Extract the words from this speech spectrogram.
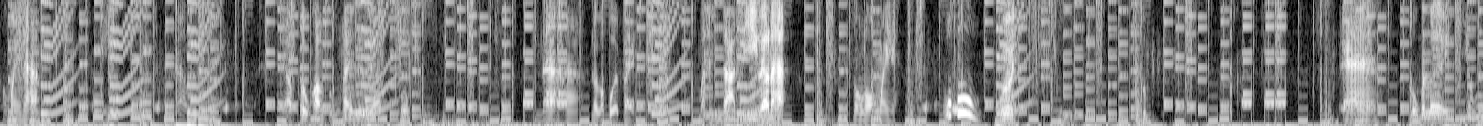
เอาใหม่นะฮะนี่นะครับนะครับเพิ่มความสูงได้เลยๆครับ นะฮะ แล้วก็เปิดไป มาถึงด่านนี้อีกแล้วนะฮะ ต้องลองใหม่วู้ฮู้เฮ้ยซุปแอบลงไปเลยยูฮู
